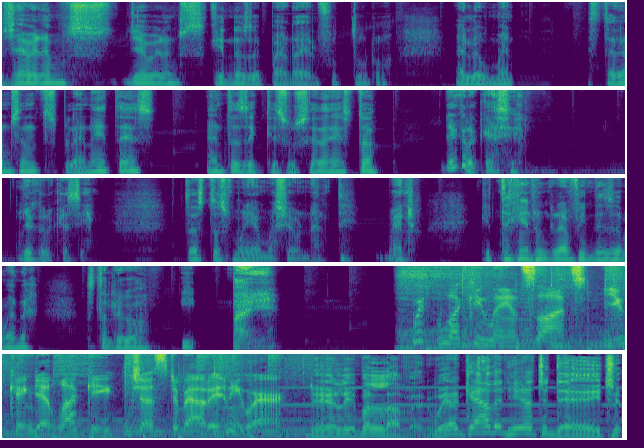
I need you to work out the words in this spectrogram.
pues ya veremos, ya veremos qué nos depara el futuro a la humanidad. ¿Estaremos en otros planetas antes de que suceda esto? Yo creo que sí. Yo creo que sí. Todo esto es muy emocionante. Bueno, que tengan un gran fin de semana. Hasta luego y bye. With lucky landslots, you can get lucky just about anywhere. Dearly beloved, we are gathered here today to.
